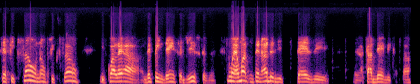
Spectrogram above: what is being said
se é ficção ou não ficção, e qual é a dependência disso, dizer, não é uma, não tem nada de tese é, acadêmica, tá?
